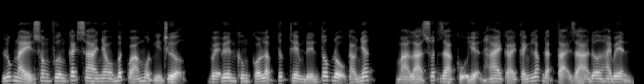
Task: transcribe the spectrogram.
lúc này song phương cách xa nhau bất quá một nghìn trượng, vệ uyên không có lập tức thêm đến tốc độ cao nhất, mà là xuất ra cụ hiện hai cái cánh lắp đặt tại giá đỡ hai bên.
